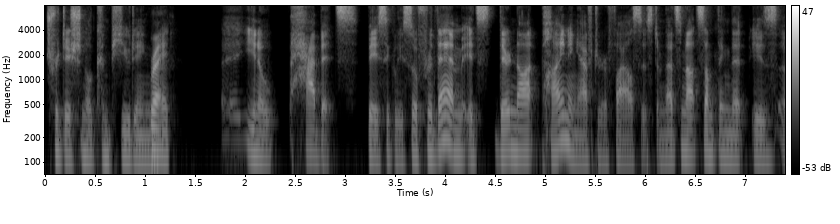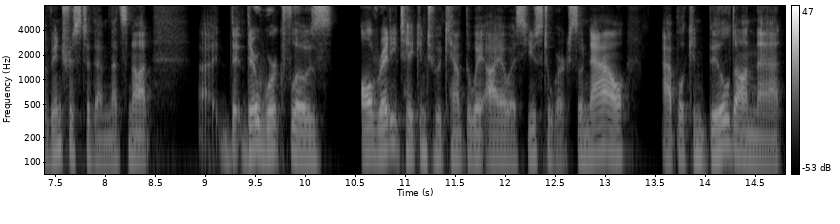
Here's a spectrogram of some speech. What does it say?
traditional computing, Right. uh, you know, habits basically. So for them, it's they're not pining after a file system. That's not something that is of interest to them. That's not uh, th- their workflows already take into account the way iOS used to work. So now Apple can build on that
